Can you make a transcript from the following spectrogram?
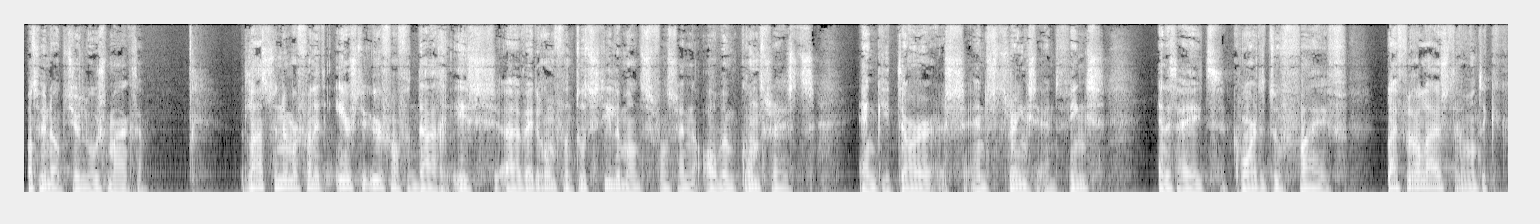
wat hun ook jaloers maakte. Het laatste nummer van het eerste uur van vandaag is uh, wederom van Toet Stielemans... van zijn album Contrasts en Guitars and Strings and Things. En het heet Quarter to Five. Blijf vooral luisteren, want ik uh,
